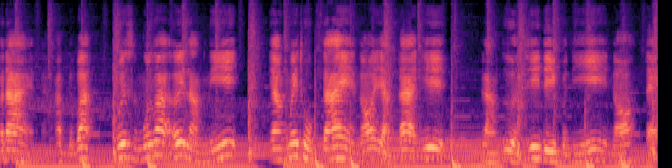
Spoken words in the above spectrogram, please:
ก็ได้นะครับ หรือว่าสมมุติว่าเอ้ยหลังนี้ ยังไม่ถูกใจเนาะอยากได้ที่หลังอื่นที่ดีกว่านี้เนาะแต่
